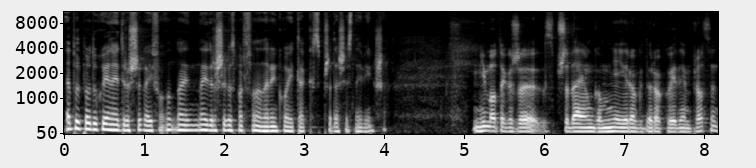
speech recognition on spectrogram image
Apple produkuje najdroższego, iPhone, najdroższego smartfona na rynku, a i tak sprzedaż jest największa. Mimo tego, że sprzedają go mniej rok do roku 1%,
